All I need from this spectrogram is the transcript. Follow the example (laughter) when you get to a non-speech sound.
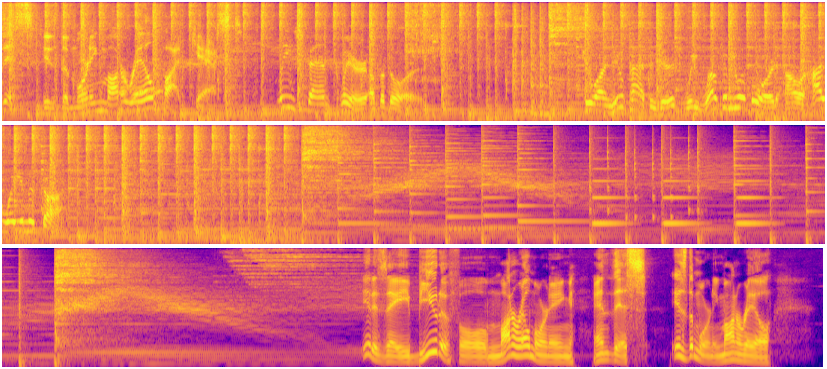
This is the Morning Monorail Podcast. Please stand clear of the doors. To our new passengers, we welcome you aboard our Highway in the Sky. It is a beautiful monorail morning, and this is the Morning Monorail.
